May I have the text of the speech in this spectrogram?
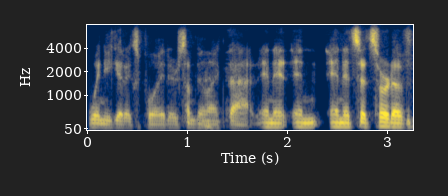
when you get exploited or something like that. And it and and it's a sort of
